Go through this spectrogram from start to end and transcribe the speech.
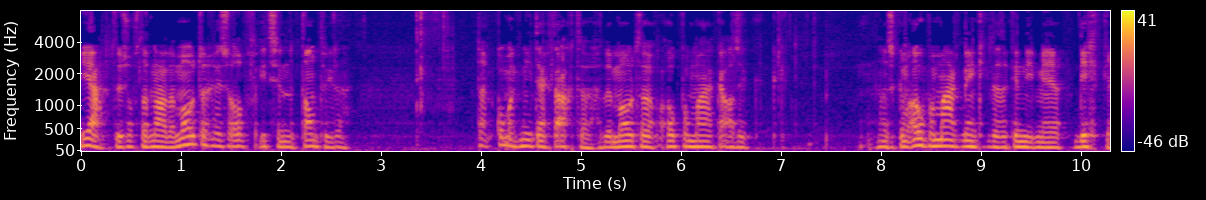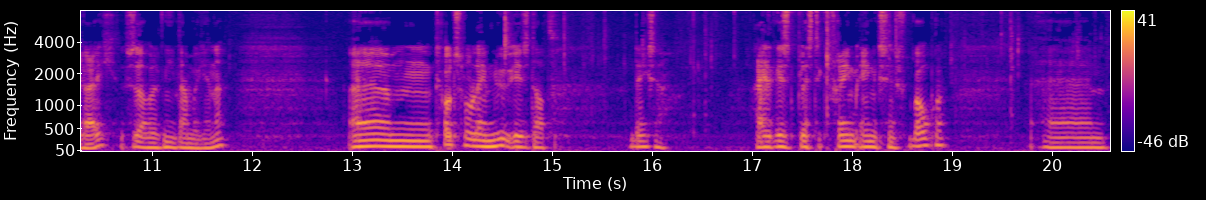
Ja, dus of dat nou de motor is of iets in de tandwielen. Daar kom ik niet echt achter. De motor openmaken, als ik, als ik hem openmaak denk ik dat ik hem niet meer dicht krijg. Dus daar wil ik niet aan beginnen. Um, het grootste probleem nu is dat deze... Eigenlijk is het plastic frame enigszins verbogen. En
